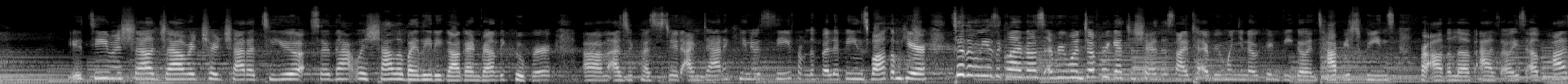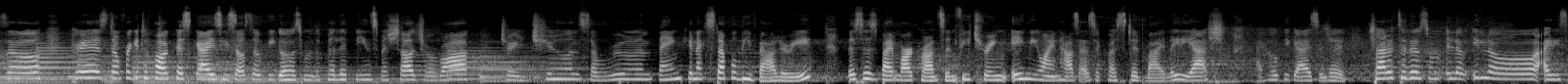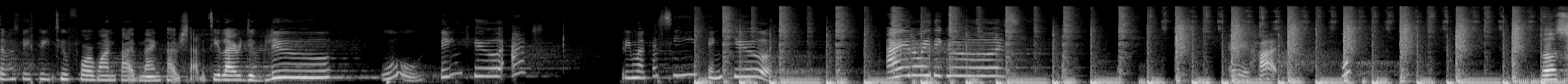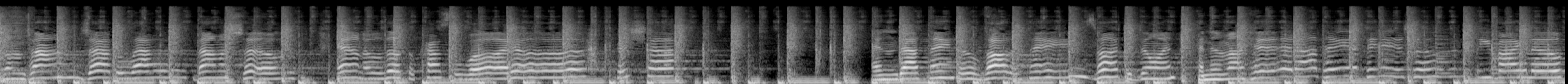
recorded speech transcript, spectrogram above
UT Michelle, Jao Richard, shout out to you. So that was Shallow by Lady Gaga and Bradley Cooper, um, as requested. I'm Dana Kino C from the Philippines. Welcome here to the Music Live House, everyone. Don't forget to share this live to everyone you know here in Bigo and tap your screens for all the love. As always, El Paso, Chris, don't forget to follow Chris, guys. He's also Bigo host from the Philippines. Michelle Jurok, Jerry June, Saroon, thank you. Next up will be Valerie. This is by Mark Ronson featuring Amy Winehouse as requested by Lady Ash. I hope you guys enjoy. Shout out to those from Iloilo, ID 733241595. Shout out to Larry De Blue. Ooh, thank you, Ash. Terima kasih, thank you. Hi, Roy Goose. Very hot. But sometimes I go out by myself and I look across the water. And I think of all the things what you're doing, and in my head I paint a picture, Low.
